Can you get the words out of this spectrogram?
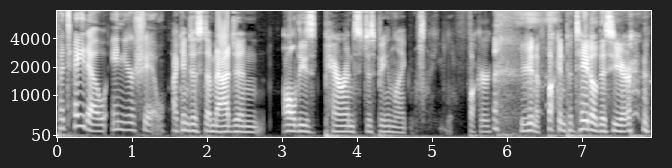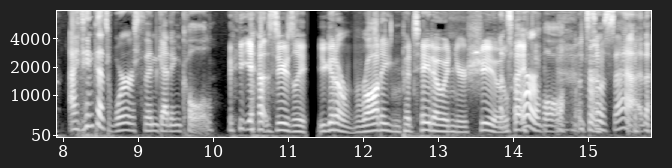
potato in your shoe. I can just imagine all these parents just being like, you little fucker, you're getting a fucking potato this year. I think that's worse than getting coal. yeah, seriously. You get a rotting potato in your shoe. That's like... horrible. It's so sad.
